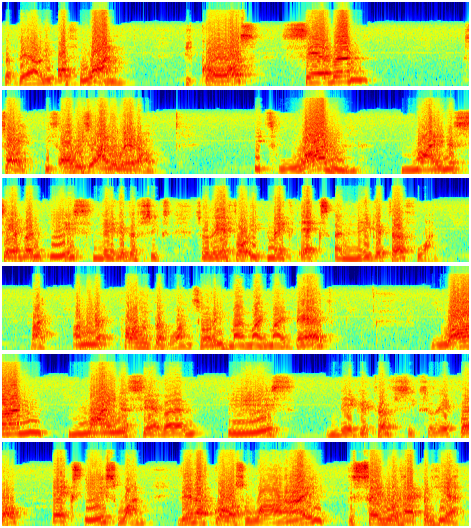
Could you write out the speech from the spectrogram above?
the value of 1 because 7 sorry it's always the other way around it's 1 minus 7 is negative 6. So therefore it makes x a negative 1. Right, I mean a positive 1, sorry, my, my, my bad. 1 minus 7 is negative 6. So therefore x is 1. Then of course y, the same will happen here.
